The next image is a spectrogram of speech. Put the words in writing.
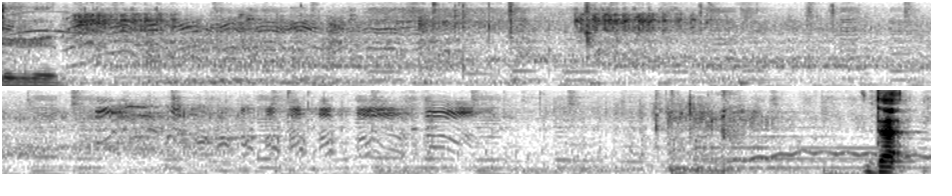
Okay, good. That...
